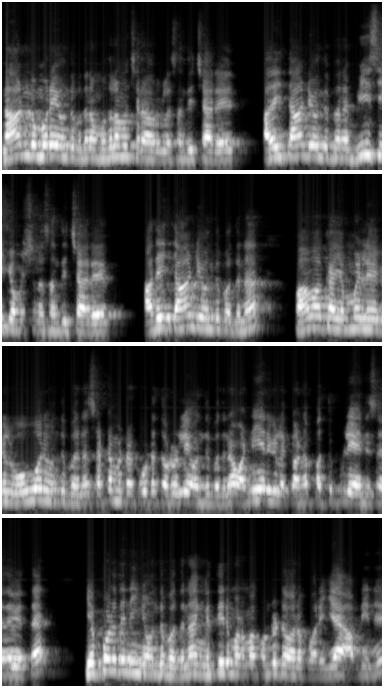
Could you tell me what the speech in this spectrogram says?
நான்கு முறை வந்து பாத்தீங்கன்னா முதலமைச்சர் அவர்களை சந்திச்சாரு அதை தாண்டி வந்து பாத்தீங்கன்னா பிசி கமிஷனை சந்திச்சாரு அதை தாண்டி வந்து பாத்தீங்கன்னா பாமக எம்எல்ஏகள் ஒவ்வொரு வந்து பாத்தீங்கன்னா சட்டமன்ற கூட்டத்தொடர்லயும் வந்து பாத்தீங்கன்னா வன்னியர்களுக்கான பத்து புள்ளி ஐந்து சதவீதத்தை எப்பொழுது நீங்க வந்து பாத்தீங்கன்னா இங்க தீர்மானமா கொண்டுட்டு வர போறீங்க அப்படின்னு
